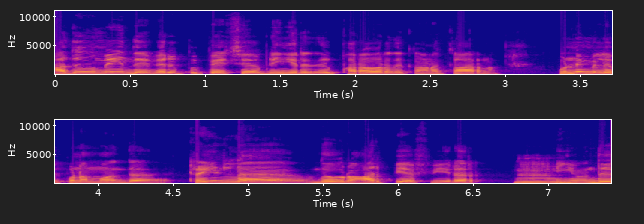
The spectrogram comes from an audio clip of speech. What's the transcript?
அதுவுமே இந்த வெறுப்பு பேச்சு அப்படிங்கிறது பரவுறதுக்கான காரணம். ஒண்ணுமில்லை இப்போ நம்ம அந்த ட்ரெயின்ல வந்து ஒரு ஆர்பிஎஃப் வீரர். நீங்க வந்து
